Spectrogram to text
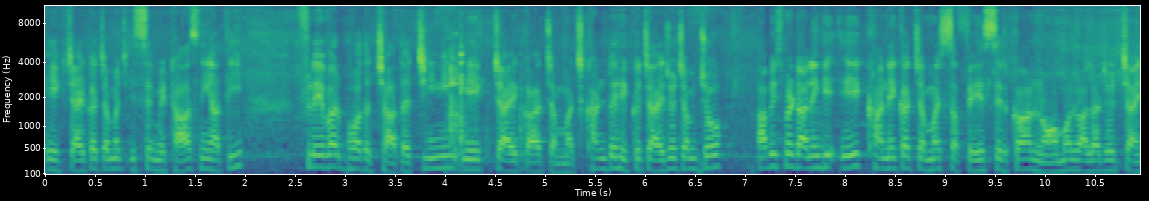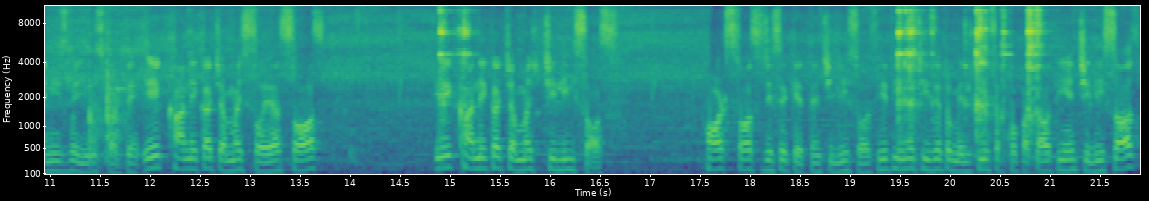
एक चाय का चम्मच, इससे मिठास नहीं आती। फ्लेवर बहुत अच्छा आता है। चीनी एक चाय का चम्मच, खंड एक चाय जो चमचो अब इसमें डालेंगे एक खाने का चम्मच सफ़ेद सिरका नॉर्मल वाला जो चाइनीज़ में यूज़ करते हैं। एक खाने का चम्मच सोया सॉस एक खाने का चम्मच चिली सॉस हॉट सॉस जिसे कहते हैं चिली सॉस ये तीनों चीज़ें तो मिलती हैं, सबको पता होती हैं चिली सॉस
